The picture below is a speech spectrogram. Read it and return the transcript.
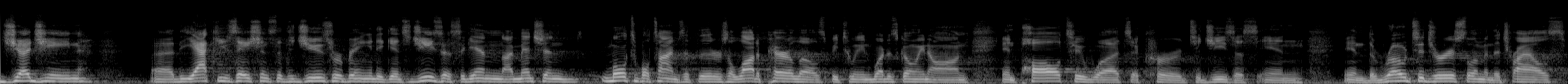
judging uh, the accusations that the Jews were bringing against Jesus. Again, I mentioned multiple times that there's a lot of parallels between what is going on in Paul to what occurred to Jesus in, in the road to Jerusalem and the trials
